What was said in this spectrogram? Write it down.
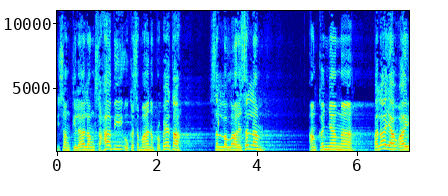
isang kilalang sahabi o kasamahan ng propeta sallallahu alaihi wasallam ang kanyang uh, palayaw ay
